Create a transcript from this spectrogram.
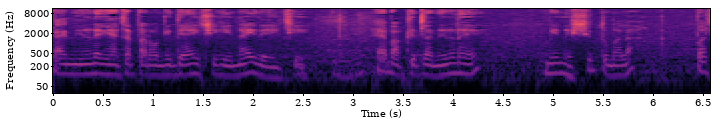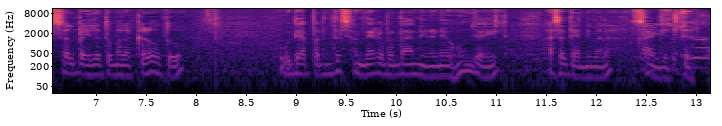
काय निर्णय घ्यायचा परवानगी द्यायची की नाही द्यायची या बाबतीतला निर्णय मी निश्चित तुम्हाला पर्सनल पहिलं तुम्हाला कळवतो. उद्यापर्यंत संध्याकाळपर्यंत हा निर्णय होऊन जाईल असं त्यांनी मला सांगितलं.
